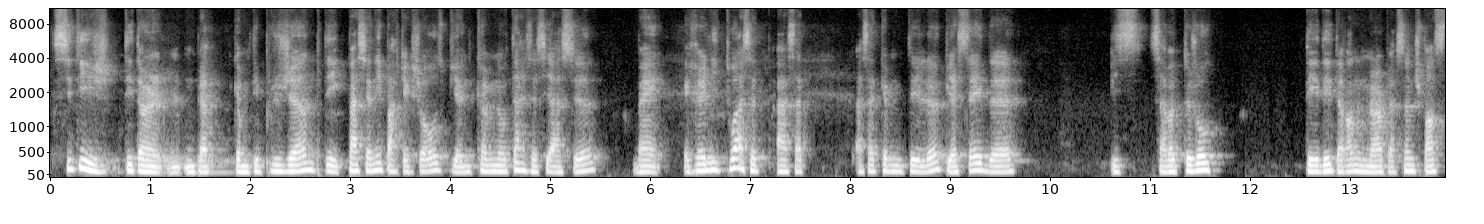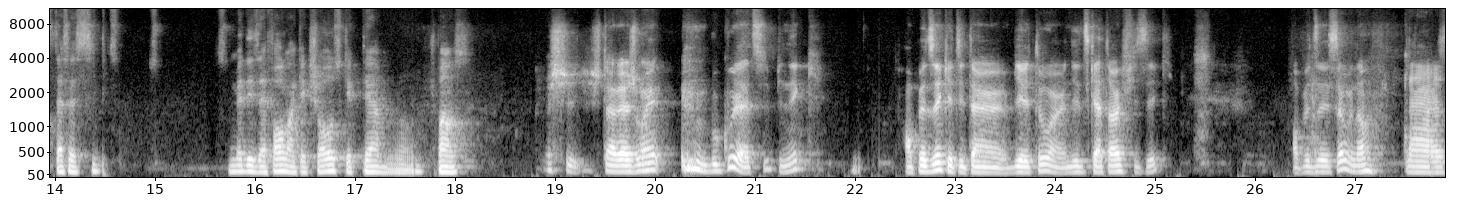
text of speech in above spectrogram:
Si tu es, un, comme tu es plus jeune, puis tu es passionné par quelque chose, puis il y a une communauté associée à ça, ben relie-toi à cette, à cette à cette communauté-là, puis essaye de. Puis ça va toujours t'aider, te rendre une meilleure personne. Je pense que si tu t'associes, tu, tu, mets des efforts dans quelque chose que tu aimes, je pense. Je, je te rejoins beaucoup là-dessus. Puis Nick, on peut dire que tu es un, bientôt un éducateur physique. On peut dire ça ou non? Non. Je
